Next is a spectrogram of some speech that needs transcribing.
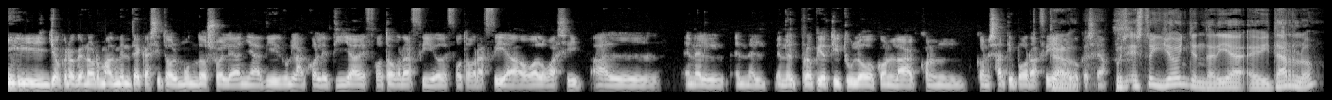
Y yo creo que normalmente casi todo el mundo suele añadir la coletilla de fotografía o de fotografía o algo así al, en, el, en, el, en el propio título con, la, con, con esa tipografía o lo que sea. Pues esto yo intentaría evitarlo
